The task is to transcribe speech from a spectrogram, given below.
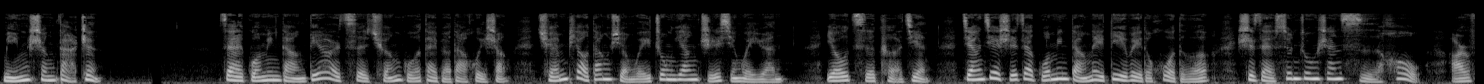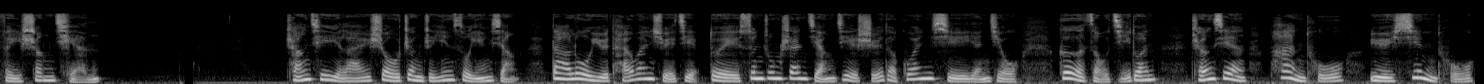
名声大振。在国民党第二次全国代表大会上，全票当选为中央执行委员。由此可见，蒋介石在国民党内地位的获得是在孙中山死后，而非生前。长期以来受政治因素影响，大陆与台湾学界对孙中山、蒋介石的关系研究各走极端，呈现叛徒与信徒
